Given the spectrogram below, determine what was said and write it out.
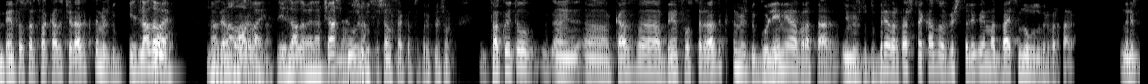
Бен Фостер това каза, че разликата между Излязъл е. Е, налазвай. да. Излязъл е. На час Да, ще половина. го слушам сега като приключвам. Това, което а, а, каза Бен Фостер, разликата между големия вратар и между добрия вратар, защото той казва, в Висшата лига има 20 много добри вратари. Нали,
